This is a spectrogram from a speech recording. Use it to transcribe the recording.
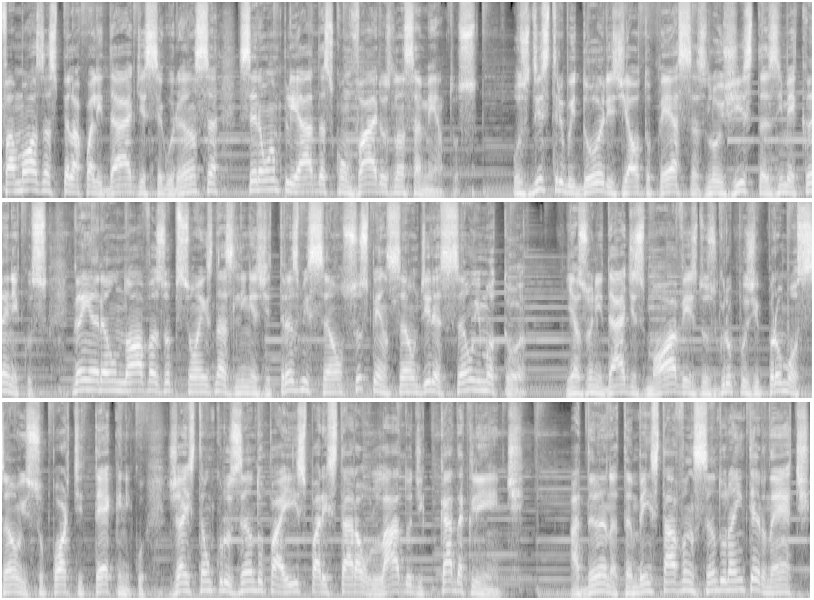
famosas pela qualidade e segurança, serão ampliadas com vários lançamentos. Os distribuidores de autopeças, lojistas e mecânicos ganharão novas opções nas linhas de transmissão, suspensão, direção e motor. E as unidades móveis dos grupos de promoção e suporte técnico já estão cruzando o país para estar ao lado de cada cliente. A Dana também está avançando na internet.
